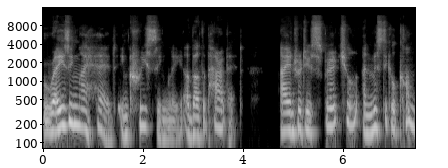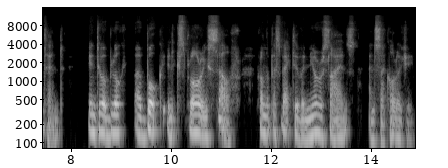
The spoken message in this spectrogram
Raising my head increasingly above the parapet, I introduced spiritual and mystical content into a book, a book in exploring self from the perspective of neuroscience and psychology.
